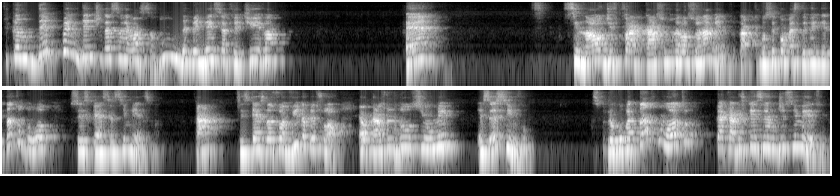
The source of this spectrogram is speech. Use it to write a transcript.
ficando dependente dessa relação. Hum, dependência afetiva é sinal de fracasso no relacionamento, tá? Porque você começa a depender tanto do outro, você esquece a si mesma, tá? Você esquece da sua vida pessoal. É o caso do ciúme excessivo se preocupa tanto com o outro que acaba esquecendo de si mesmo.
